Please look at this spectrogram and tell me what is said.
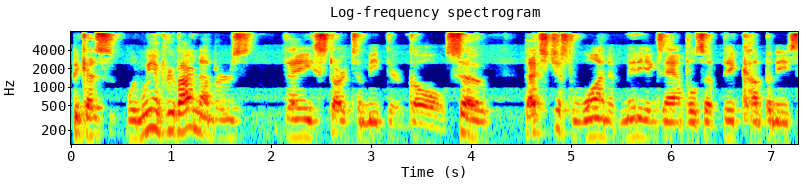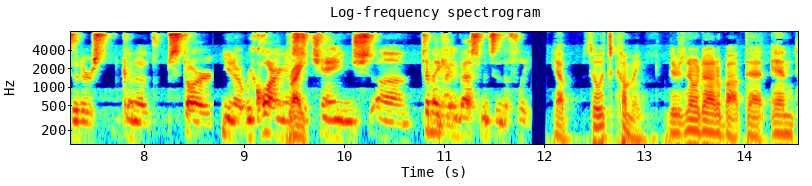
because when we improve our numbers, they start to meet their goals. So that's just one of many examples of big companies that are going to start, you know, requiring us right. to change um, to make right. investments in the fleet. Yep. So it's coming. There's no doubt about that. And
